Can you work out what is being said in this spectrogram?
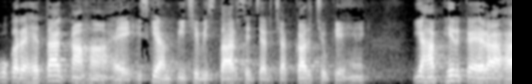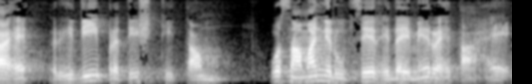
वो रहता कहाँ है? इसके हम पीछे विस्तार से चर्चा कर चुके हैं। यहाँ फिर कह रहा है हृदय प्रतिष्ठितम। वो सामान्य रूप से हृदय में रहता है।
